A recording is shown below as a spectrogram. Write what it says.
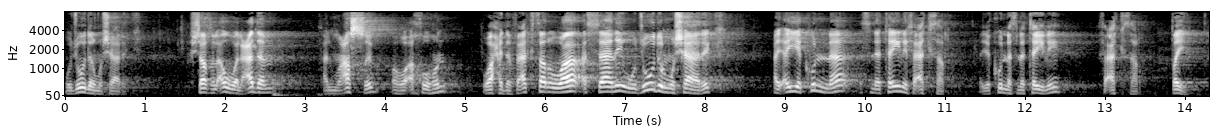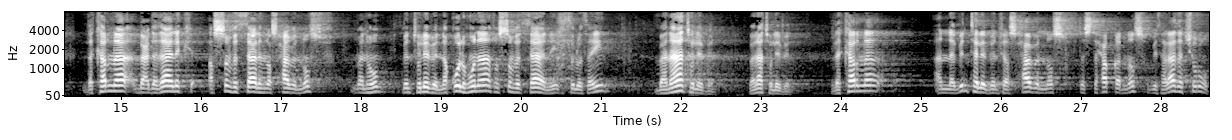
وجود المشارك. الشرط الأول عدم المعصب وهو أخوهن واحدا فأكثر والثاني وجود المشارك. أي أن يكن اثنتين فأكثر أن يكن اثنتين فأكثر. طيب ذكرنا بعد ذلك الصنف الثالث من أصحاب النصف من هم؟ بنت لبن. نقول هنا في الصنف الثاني في الثلثين بنات لبن بنات لبن. ذكرنا أن بنت لبن في أصحاب النصف تستحق النصف بثلاثة شروط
